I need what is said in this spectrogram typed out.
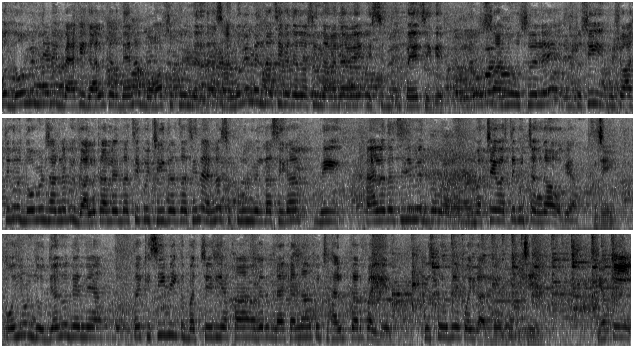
ਉਹ 2 ਮਿੰਟ ਜਿਹੜੇ ਬਹਿ ਕੇ ਗੱਲ ਕਰਦੇ ਆ ਨਾ ਬਹੁਤ ਸਕੂਨ ਮਿਲਦਾ। ਸਾਨੂੰ ਵੀ ਮਿਲਦਾ ਸੀਗਾ ਜਦੋਂ ਅਸੀਂ ਨਵੇਂ ਨਵੇਂ ਇਸ ਪਏ ਸੀਗੇ। ਸਾਨੂੰ ਉਸ ਵੇਲੇ ਤੁਸੀਂ ਵਿਸ਼ਵਾਸ ਨਹੀਂ ਕਰੋ 2 ਮਿੰਟ ਸਾਡੇ ਨਾਲ ਕੋਈ ਗੱਲ ਕਰ ਲੈਂਦਾ ਸੀ ਕੋਈ ਚੀਜ਼ ਦੱਸਦਾ ਸੀ ਨਾ ਇੰਨਾ ਸਕੂਨ ਮਿਲਦਾ ਸੀਗਾ ਵੀ ਐਂ ਲੱਗਦਾ ਸੀ ਜਿਵੇਂ ਬੱਚੇ ਵਾਸਤੇ ਕੁਝ ਚੰਗਾ ਹੋ ਗਿਆ। ਜੀ। ਉਹੀ ਹੁਣ ਦੂਜਿਆਂ ਨੂੰ ਦਿੰਦੇ ਆ। ਤਾਂ ਕਿਸੇ ਵੀ ਇੱਕ ਬੱਚੇ ਦੀ ਆਪਾਂ ਅਗਰ ਮੈਂ ਕਹਿੰਦਾ ਕੁਝ ਹੈਲਪ ਕਰ ਪਾਈਏ ਇਸ ਤੋਂ ਵਧੀਆ ਕੋਈ ਗੱਲ ਨਹੀਂ ਜੀ। ਕਿਉਂਕਿ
